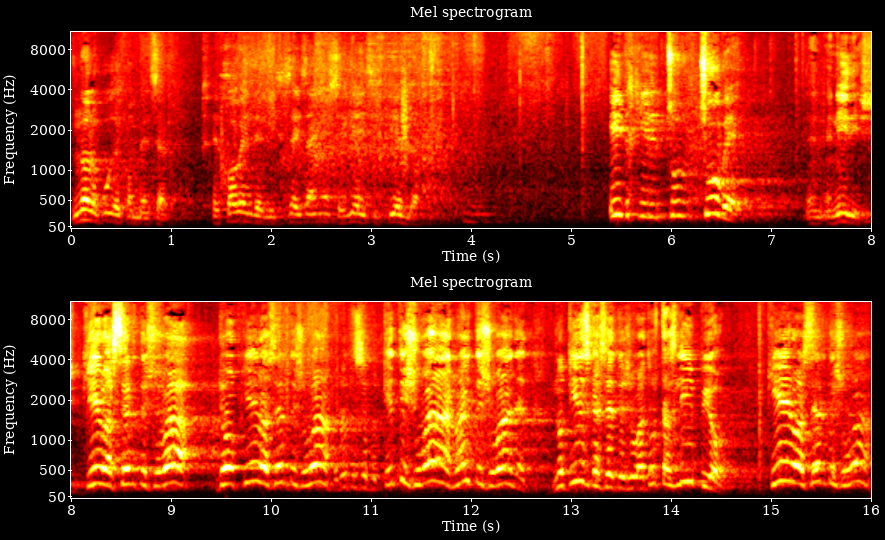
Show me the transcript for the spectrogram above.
No lo pude convencer. El joven de 16 años seguía insistiendo. Idgil chu- chube, en, en Yiddish. Quiero hacer teshuvah. Yo quiero hacer teshuvah. Pero te dice, ¿qué teshuvah? No hay teshuvah. No tienes que hacer teshuvah. Tú estás limpio. Quiero hacer teshuvah.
